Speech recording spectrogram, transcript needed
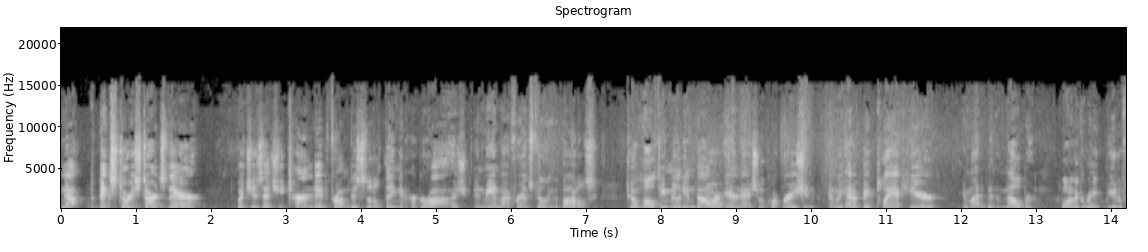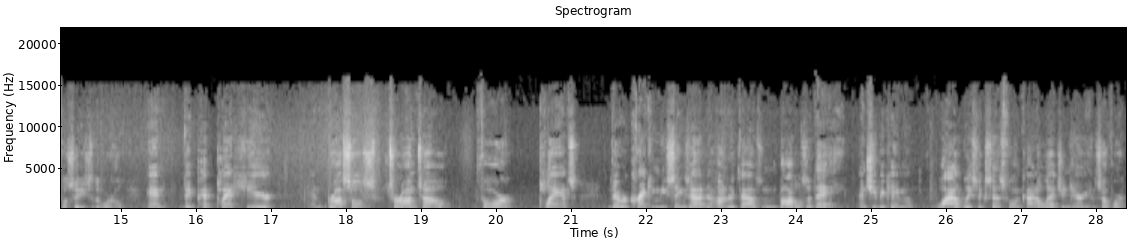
Now, the big story starts there, which is that she turned it from this little thing in her garage and me and my friends filling the bottles to a multi million dollar international corporation. And we had a big plant here, it might have been in Melbourne. one of the great, beautiful cities of the world. And they had plant here and Brussels, Toronto, four plants that were cranking these things out at 100,000 bottles a day. And she became wildly successful and kind of legendary and so forth.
